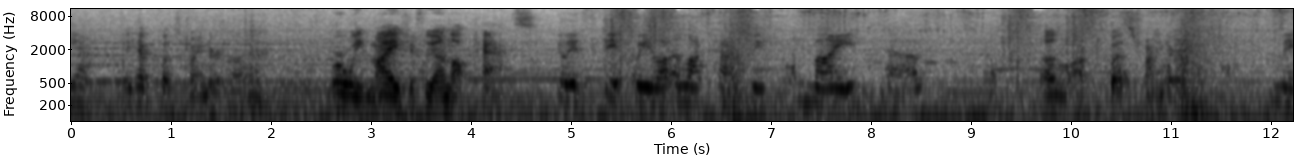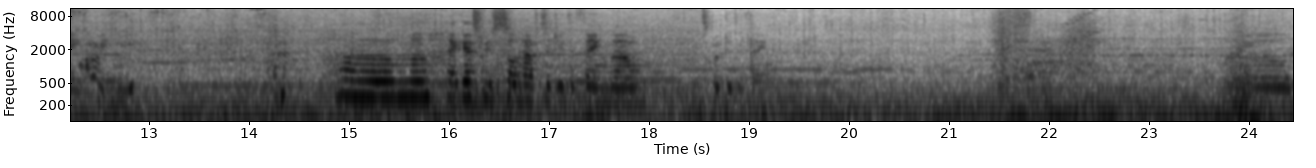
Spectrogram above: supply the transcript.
Yeah, we have Quest Finder. Huh? Or we might if we unlock tax. If, if we lo- unlocked hacks, we might have. Unlocked Quest Finder. May- Maybe. Um, I guess we still have to do the thing, though. Let's go do the thing. Oh,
